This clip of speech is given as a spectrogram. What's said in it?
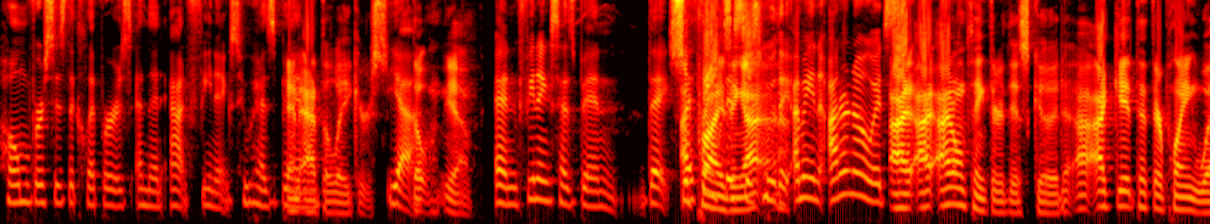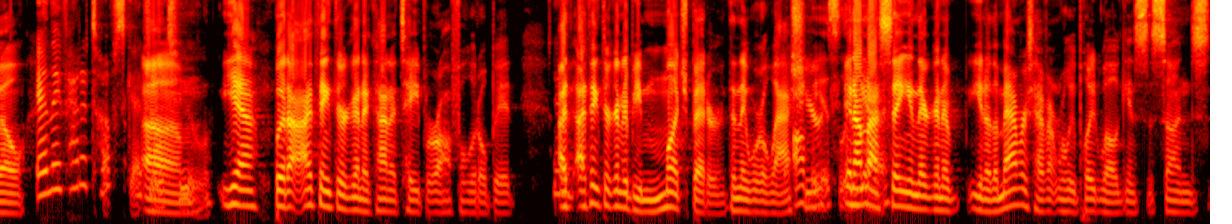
home versus the Clippers, and then at Phoenix, who has been And at the Lakers, Yeah. The- yeah. and Phoenix has been they Surprising. I think this is I- who they. I mean, I don't know. It's I, I I don't think they're this good. I, I get that they're playing well. and they've had a tough schedule Um, too. yeah, but I I think they're going to kind of taper off a little bit. I, I think they're going to be much better than they were last Obviously, year. And I'm yeah. not saying they're going to, you know, the Mavericks haven't really played well against the Suns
